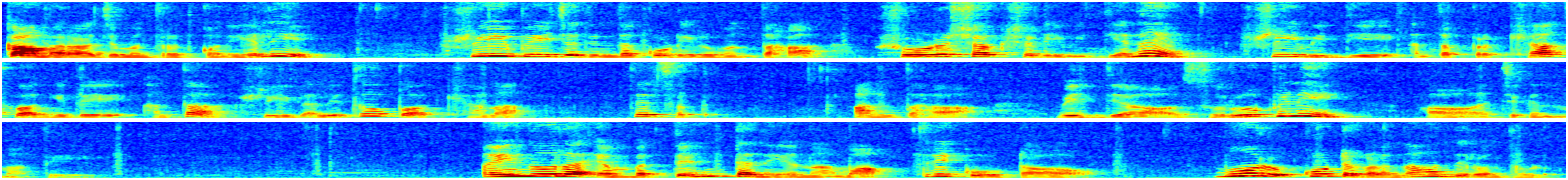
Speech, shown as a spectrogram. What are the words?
ಕಾಮರಾಜ ಮಂತ್ರದ ಕೊನೆಯಲ್ಲಿ ಶ್ರೀಬೀಜದಿಂದ ಕೂಡಿರುವಂತಹ ಷೋಡಶಾಕ್ಷರಿ ವಿದ್ಯೆನೇ ಶ್ರೀವಿದ್ಯೆ ಅಂತ ಪ್ರಖ್ಯಾತವಾಗಿದೆ ಅಂತ ಶ್ರೀ ಲಲಿತೋಪಾಖ್ಯಾನ ತಿಳಿಸುತ್ತೆ. ಅಂತಹ ವಿದ್ಯಾ ಸ್ವರೂಪಿಣಿ ಆ ಜಗನ್ಮಾತೆ. ಐನೂರ ಎಂಬತ್ತೆಂಟನೆಯ ನಾಮ, ತ್ರಿಕೂಟ. ಮೂರು ಕೂಟಗಳನ್ನು ಹೊಂದಿರುವಂಥವಳು.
